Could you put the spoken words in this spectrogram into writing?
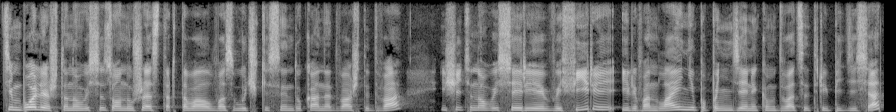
Тем более, что новый сезон уже стартовал в озвучке Сындука на дважды два. Ищите новые серии в эфире или в онлайне по понедельникам в 23.50.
